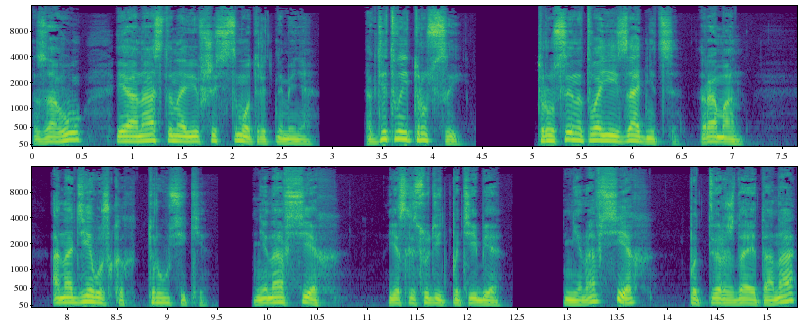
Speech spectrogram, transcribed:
Зову, и она, остановившись, смотрит на меня. «А где твои трусы?» «Трусы на твоей заднице, Роман. А на девушках трусики. Не на всех, если судить по тебе». «Не на всех», — подтверждает она,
